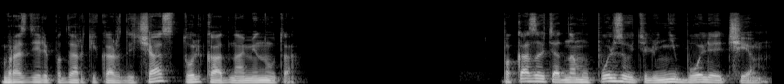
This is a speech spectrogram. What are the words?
В разделе подарки каждый час только одна минута показывать одному пользователю не более чем.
